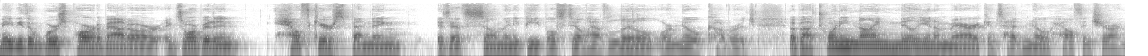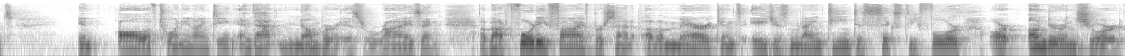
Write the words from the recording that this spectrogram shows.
Maybe the worst part about our exorbitant healthcare spending is that so many people still have little or no coverage. About 29 million Americans had no health insurance in all of 2019, and that number is rising. About 45% of Americans ages 19 to 64 are underinsured,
